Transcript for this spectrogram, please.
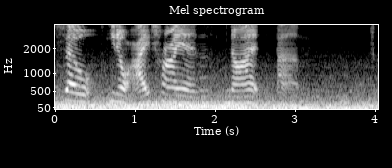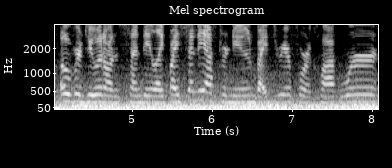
so you know, I try and not um, overdo it on Sunday. Like by Sunday afternoon, by three or four o'clock, we're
